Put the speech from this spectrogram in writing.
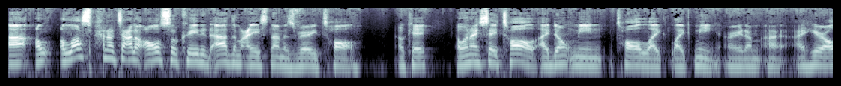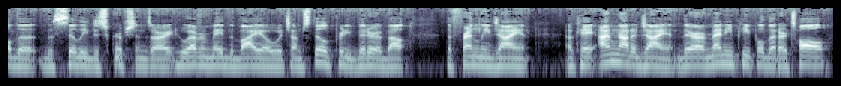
Uh, Allah subhanahu wa ta'ala also created Adam alayhi salam as very tall. Okay? And when I say tall, I don't mean tall like like me. All right, I'm, I, I hear all the, the silly descriptions. All right, whoever made the bio, which I'm still pretty bitter about, the friendly giant. Okay, I'm not a giant. There are many people that are tall,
